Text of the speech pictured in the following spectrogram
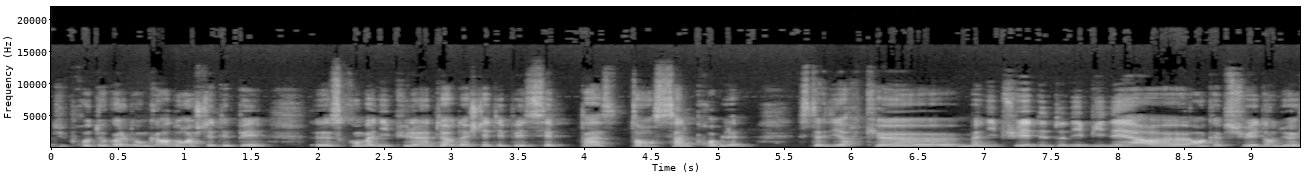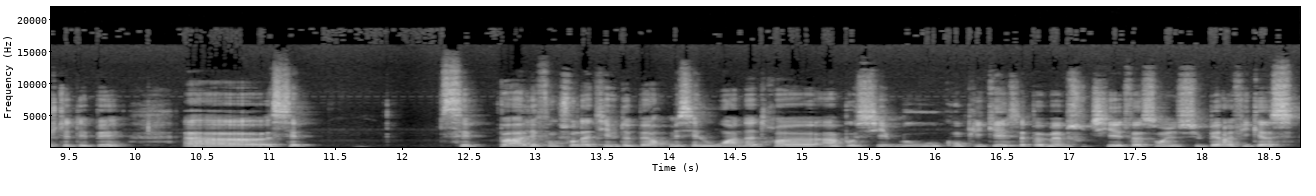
du protocole, donc gardons HTTP, ce qu'on manipule à l'intérieur de HTTP, c'est pas tant ça le problème. C'est-à-dire que manipuler des données binaires encapsulées dans du HTTP, c'est c'est pas les fonctions natives de Burp, mais c'est loin d'être euh, impossible ou compliqué. Ça peut même s'outiller de façon super efficace.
